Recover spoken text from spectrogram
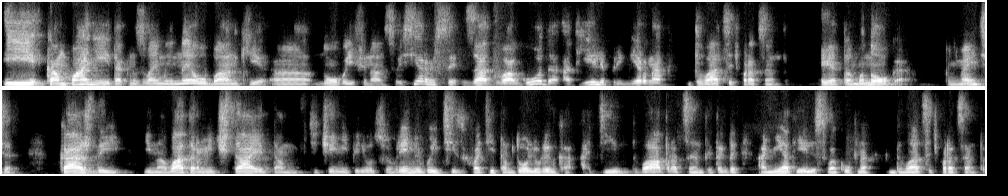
И компании, так называемые необанки, а, новые финансовые сервисы за два года отъели примерно 20%. Это много, понимаете? Каждый инноватор мечтает там в течение периода своего времени выйти и захватить там долю рынка 1-2% и так далее. Они отъели совокупно 20%.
